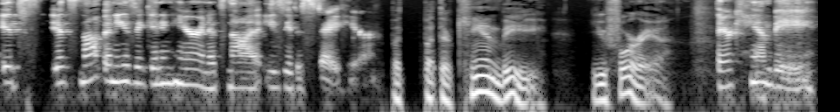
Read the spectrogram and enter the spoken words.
it's it's not been easy getting here, and it's not easy to stay here. But but there can be euphoria. There can be.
